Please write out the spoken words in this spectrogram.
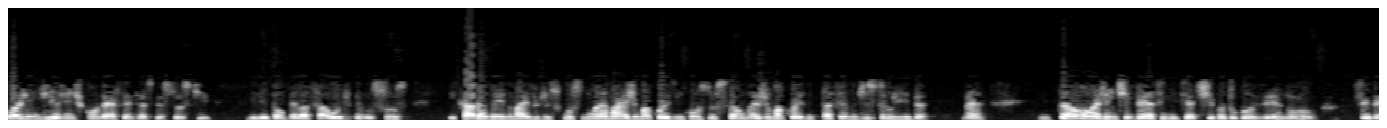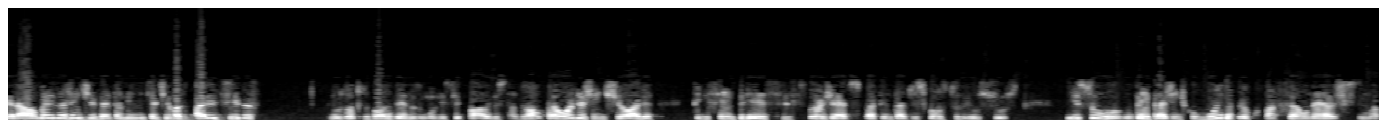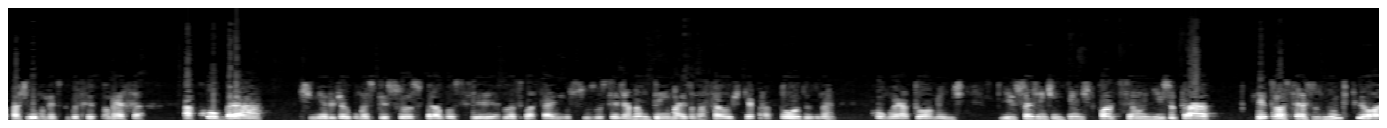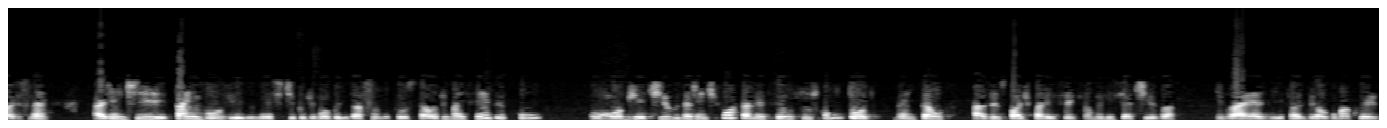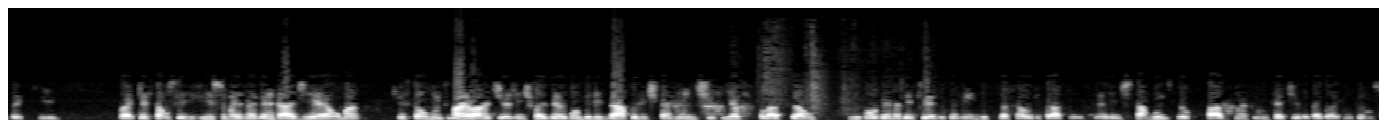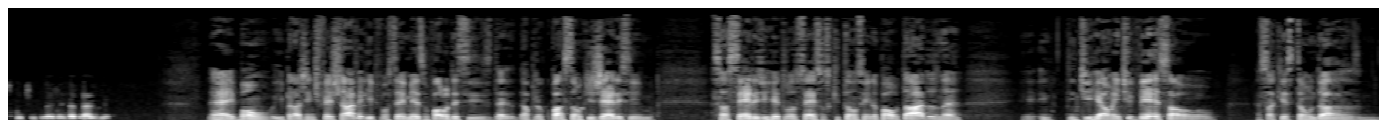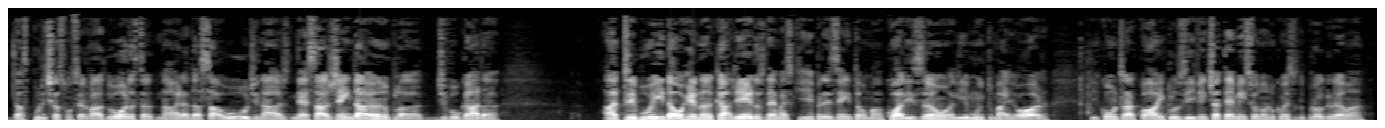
Hoje em dia a gente conversa entre as pessoas que militam pela saúde, pelo SUS, e cada vez mais o discurso não é mais de uma coisa em construção, mas de uma coisa que está sendo destruída, né? Então a gente vê essa iniciativa do governo federal, mas a gente vê também iniciativas parecidas nos outros governos, municipal e estadual. Para onde a gente olha, tem sempre esses projetos para tentar desconstruir o SUS. Isso vem para a gente com muita preocupação, né? A partir do momento que você começa a cobrar dinheiro de algumas pessoas para você elas passarem no SUS, você já não tem mais uma saúde que é para todos, né? Como é atualmente. Isso a gente entende que pode ser um início para retrocessos muito piores, né? A gente está envolvido nesse tipo de mobilização do posto de saúde, mas sempre com o objetivo da gente fortalecer o SUS como um todo. Né? Então, às vezes pode parecer que é uma iniciativa que vai ali fazer alguma coisa que vai testar um serviço, mas na verdade é uma questão muito maior de a gente fazer mobilizar politicamente e a população se envolver na defesa também da saúde para todos. Né? A gente está muito preocupado com essas iniciativas agora que estamos discutindo na Agenda Brasil. É, e bom, e para a gente fechar, Felipe, você mesmo falou desses, da, da preocupação que gera esse, essa série de retrocessos que estão sendo pautados, né? A gente realmente vê essa, essa questão das, das políticas conservadoras, tanto na área da saúde, na, nessa agenda ampla divulgada, atribuída ao Renan Calheiros, né, mas que representa uma coalizão ali muito maior e contra a qual, inclusive, a gente até mencionou no começo do programa,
